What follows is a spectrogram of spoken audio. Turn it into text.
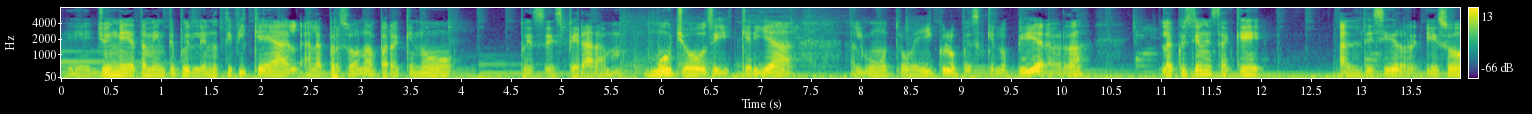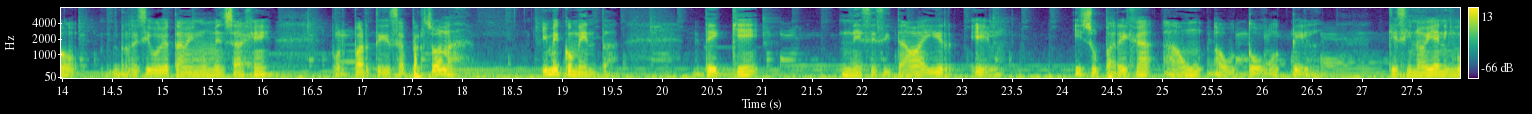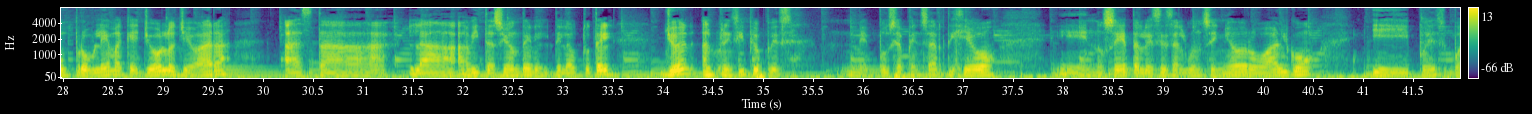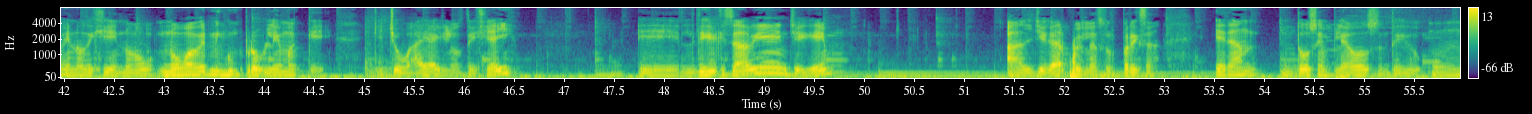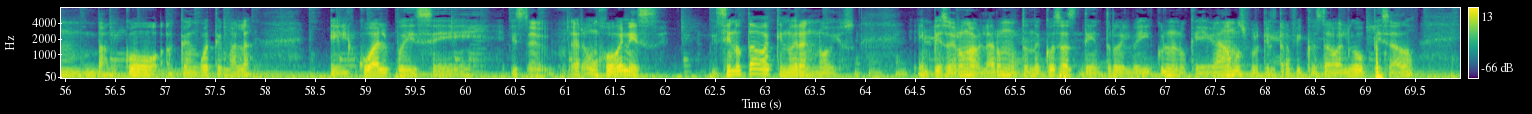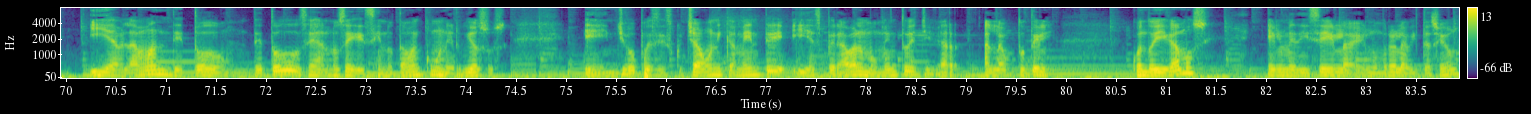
Eh, yo inmediatamente pues le notifiqué a, a, la persona para que no pues esperara mucho o si quería algún otro vehículo, pues que lo pidiera, ¿verdad? La cuestión está que al decir eso recibo yo también un mensaje por parte de esa persona y me comenta de que necesitaba ir él y su pareja a un auto hotel que si no había ningún problema que yo los llevara hasta la habitación del, del hotel yo al principio pues me puse a pensar dije oh eh, no sé, tal vez es algún señor o algo. Y pues bueno, dije, no, no va a haber ningún problema que, yo vaya y los deje ahí. Eh, les dije que estaba bien, llegué. Al llegar, pues la sorpresa. Eran dos empleados de un banco acá en Guatemala. El cual pues eh, este, eran jóvenes se notaba que no eran novios. Empezaron a hablar un montón de cosas dentro del vehículo en lo que llegábamos porque el tráfico estaba algo pesado y hablaban de todo, de todo, o sea, no sé, se notaban como nerviosos. Eh, yo pues escuchaba únicamente y esperaba el momento de llegar al autotel. Cuando llegamos, él me dice el número de la habitación,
